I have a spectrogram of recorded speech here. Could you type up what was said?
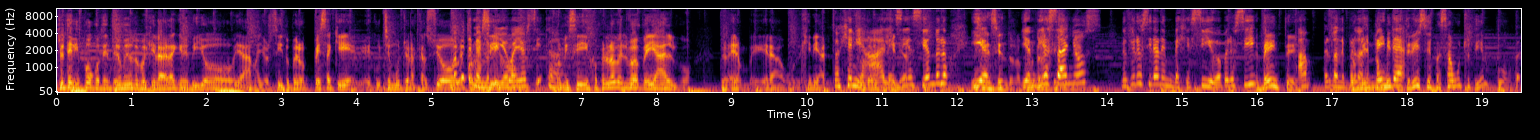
yo, te vi poco 31 minutos porque la verdad que me pilló ya mayorcito, pero pese a que escuché mucho las canciones. A mí por también mis me pilló hijos, mayorcita. Por mis hijos, pero no, no veía algo. Pero era, era genial. Son geniales, genial. siguen siéndolo. Y, Siguen en- siéndolo, y en 10 absolutamente años, no quiero decir han envejecido, pero sí. En 20. Ah, perdón, perdón, en 2000, 20. 2013, ha pasado mucho tiempo. pa-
